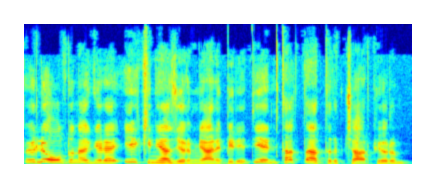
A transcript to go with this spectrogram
Bölü olduğuna göre ilkini yazıyorum yani 1'i. Diğerini takla attırıp çarpıyorum.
